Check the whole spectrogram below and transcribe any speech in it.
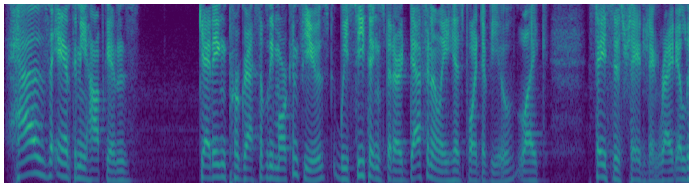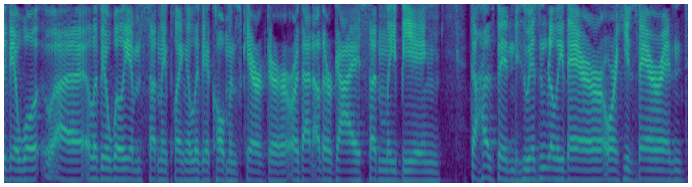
has Anthony Hopkins getting progressively more confused. We see things that are definitely his point of view, like faces changing, right? Olivia uh, Olivia Williams suddenly playing Olivia Colman's character, or that other guy suddenly being the husband who isn't really there, or he's there and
